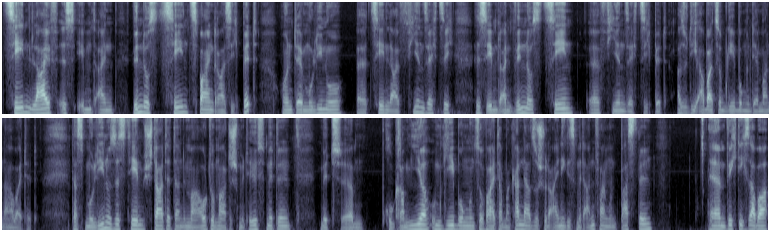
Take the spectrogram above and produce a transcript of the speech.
10 Live ist eben ein Windows 10 32-Bit und der Molino äh, 10 Live 64 ist eben ein Windows 10 äh, 64-Bit, also die Arbeitsumgebung, in der man arbeitet. Das Molino-System startet dann immer automatisch mit Hilfsmitteln, mit ähm, Programmierumgebungen und so weiter. Man kann da also schon einiges mit anfangen und basteln. Ähm, wichtig ist aber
